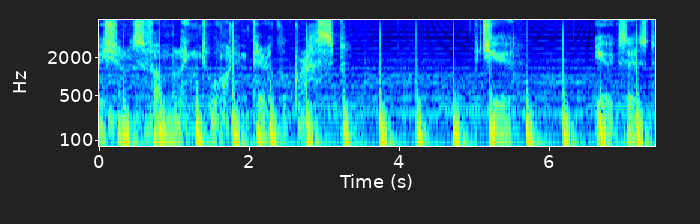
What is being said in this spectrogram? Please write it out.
generations fumbling toward empirical grasp. But you, you exist.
